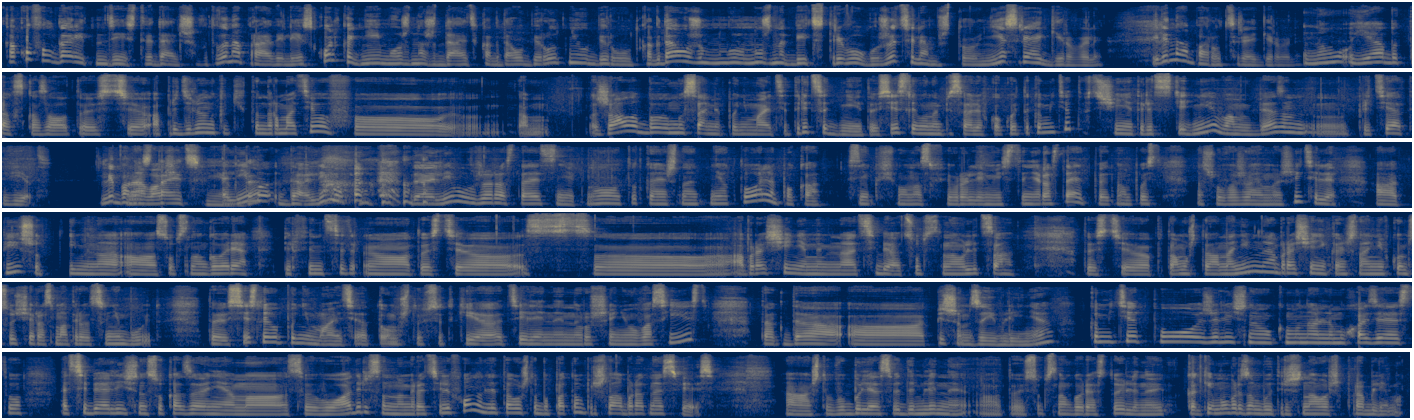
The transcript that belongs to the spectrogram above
Каков алгоритм действий дальше? Вот вы направили, и сколько дней можно ждать, когда уберут, не уберут? Когда уже ну, нужно бить тревогу жителям, что не среагировали? Или наоборот среагировали? Ну, я бы так сказала. То есть э, определенно каких-то нормативов, э, там, жалобы, мы сами понимаете, 30 дней. То есть если вы написали в какой-то комитет, в течение 30 дней вам обязан прийти ответ. Либо растает ваш... снег, либо, да? Да, либо, да, либо уже растает снег. Но тут, конечно, это не актуально пока. Снег еще у нас в феврале месяце не растает, поэтому пусть наши уважаемые жители а, пишут именно, а, собственно говоря, перфенци... а, то есть а, с а, обращением именно от себя, от собственного лица. То есть, а, потому что анонимное обращение, конечно, ни в коем случае рассматриваться не будет. То есть, если вы понимаете о том, что все-таки те или иные нарушения у вас есть, тогда а, пишем заявление комитет по жилищному коммунальному хозяйству от себя лично с указанием а, своего адреса, номера телефона, для того, чтобы потом пришла обратная связь, а, чтобы вы были осведомлены, а, то есть, собственно говоря, с той или иной, каким образом будет решена ваша проблема.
